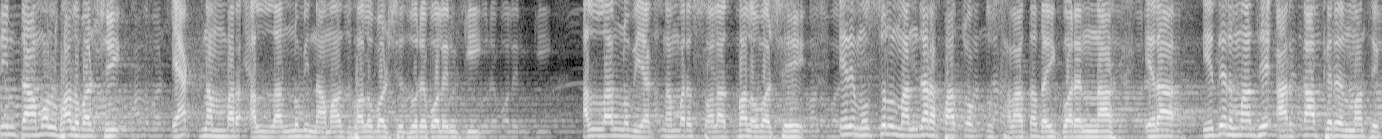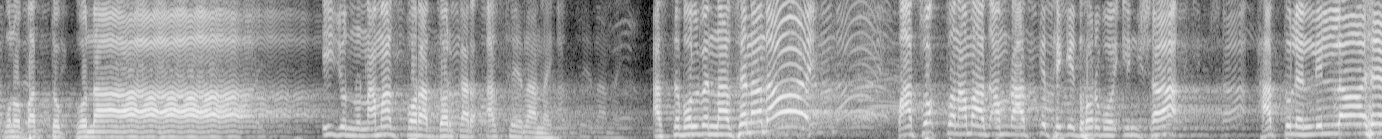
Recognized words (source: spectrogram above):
তিনটা আমল ভালোবাসি। এক নাম্বার আল্লাহ নবী নামাজ ভালোবাসে, জোরে বলেন কি বলেন কি? আল্লাহ নবী এক নম্বরে সলাৎ ভালোবাসে। এর মুসলমান যারা পাঁচ অক্ত সালাত আদায় করেন না, এরা এদের মাঝে আর কাফেরের মাঝে কোনো পার্থক্য না এই জন্য নামাজ পড়ার দরকার আছে না নাই? আসতে বলবেন না, আছে না নাই? পাঁচ অক্ত নামাজ আমরা আজকে থেকে ধরবো ইনশা। হাত তুলেন, লিল্লাহে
